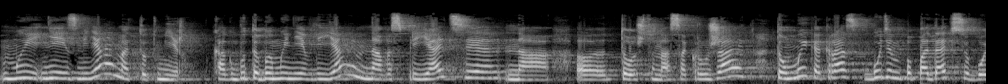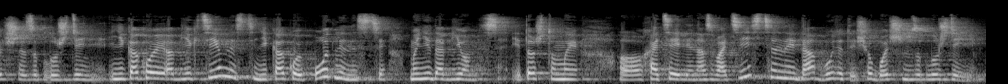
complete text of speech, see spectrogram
мы не изменяем этот мир, как будто бы мы не влияем на восприятие, на э, то, что нас окружает, то мы как раз будем попадать все большее заблуждение. Никакой объективности, никакой подлинности мы не добьемся. И то, что мы э, хотели назвать истиной, да, будет еще большим заблуждением.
